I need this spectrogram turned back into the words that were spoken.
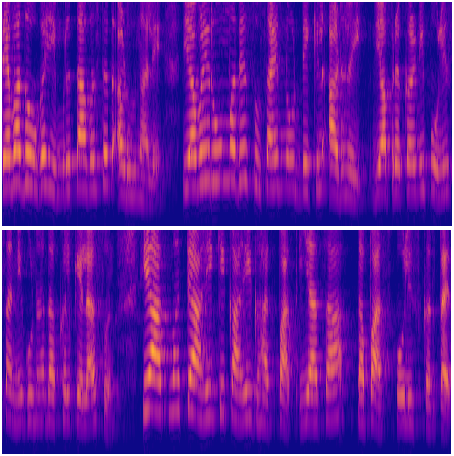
तेव्हा दोघंही मृतावस्थेत आढळून आले. यावेळी रूममध्ये सुसाईड नोट देखील आढळली. या प्रकरणी पोलिसांनी गुन्हा दाखल केला असून ही आत्महत्या आहे की काही घातपात याचा तपास पोलीस करतायत.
